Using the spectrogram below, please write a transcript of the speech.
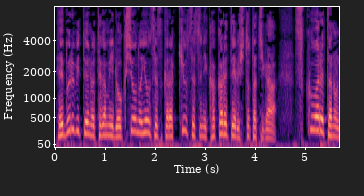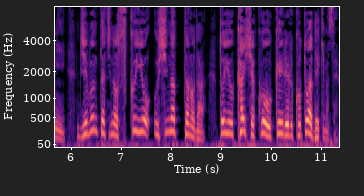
ヘブル人への手紙6章の4節から9節に書かれている人たちが、救われたのに自分たちの救いを失ったのだという解釈を受け入れることはできません。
